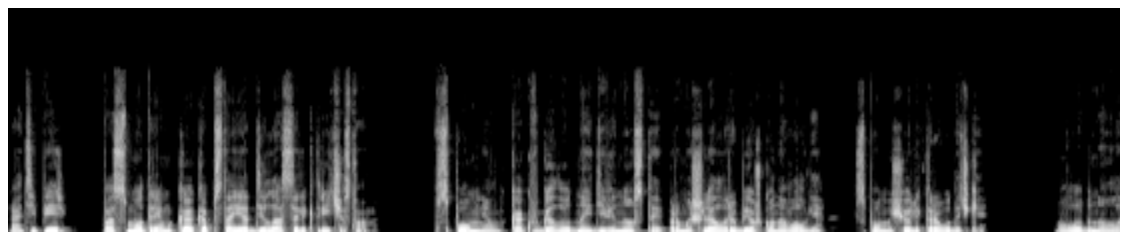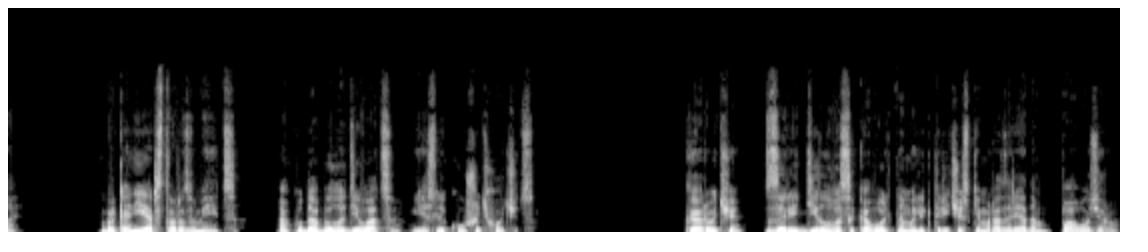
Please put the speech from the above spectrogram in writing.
А теперь посмотрим, как обстоят дела с электричеством. Вспомнил, как в голодные девяностые промышлял рыбешку на Волге с помощью электроудочки. Улыбнула. Браконьерство, разумеется. А куда было деваться, если кушать хочется? Короче, зарядил высоковольтным электрическим разрядом по озеру.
